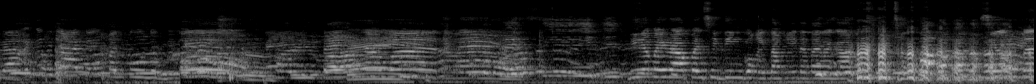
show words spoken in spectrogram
Wala, ikaw dati yung pantulog dito. Thank naman. Hindi na mahirapan si Dingo, kitang-kita talaga ako. silk na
